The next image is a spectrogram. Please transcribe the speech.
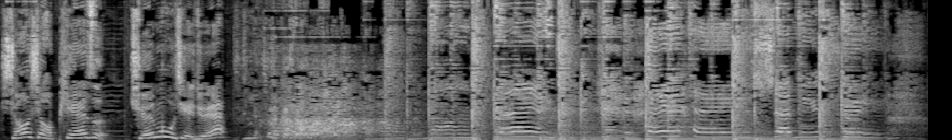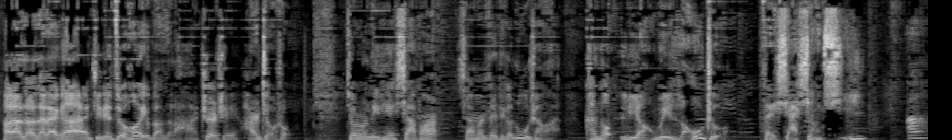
小小 PS 全部解决。好了，咱再来看今天最后一个段子了哈，这是谁？还是教授？教授那天下班，下班在这个路上啊，看到两位老者在下象棋。啊。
